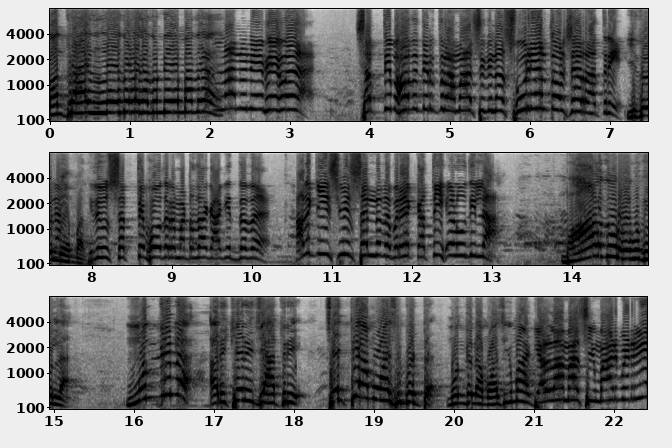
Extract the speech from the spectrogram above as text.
ಮಂತ್ರಾಲಯದೊಳಗ ಅದು ನೇಮ ಅದ. ಎಲ್ಲಾನು ನೇಮೇವ ಸತ್ಯಬೋಧ ತೀರ್ಥರ ಅಮಾಸಿ ದಿನ ಸೂರ್ಯ ಅಂತ ತೋರ್ಸ್ಯಾರ ರಾತ್ರಿ. ಇದು ನೇಮ ಅದ. ಇದು ಸತ್ಯಬೋಧರ ಮಠದಾಗ ಆಗಿದ್ದದ. ಅದಕ್ಕೆ ಇಸ್ವಿ ಸಣ್ಣದ ಬರೇ ಕಥೆ ಹೇಳುವುದಿಲ್ಲ. ಬಹಳ ದೂರ ಹೋಗುವುದಿಲ್ಲ ಮುಂದಿನ ಅರಿಕೇರಿ ಜಾತ್ರೆ ಚಟ್ಟಿ ಅಮಾವಾಸಿ ಬಿಟ್ಟು ಮುಂದಿನ ಅಮಾವಾಸಿಗೆ ಮಾಡಿ. ಎಲ್ಲಾ ಮಾಸಿಗೆ ಮಾಡಿಬಿಡ್ರಿ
